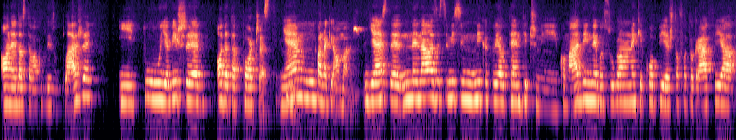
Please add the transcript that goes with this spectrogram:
Ona je dosta ovako blizu plaže i tu je više odata počast njemu. Pa neki omaž. Jeste, ne nalaze se, mislim, nikakvi autentični komadi, nego su uglavnom neke kopije, što fotografija,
